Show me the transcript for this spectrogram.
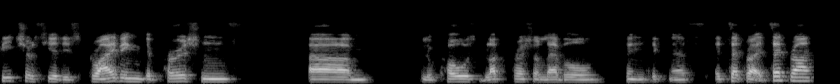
features here describing the person's um, glucose, blood pressure level, skin thickness, etc., etc.,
